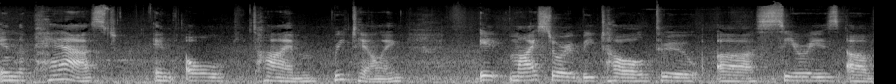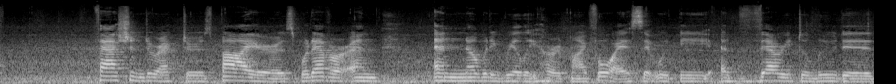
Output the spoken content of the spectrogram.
In the past, in old time retailing, it my story would be told through a series of fashion directors, buyers, whatever, and and nobody really heard my voice. It would be a very diluted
